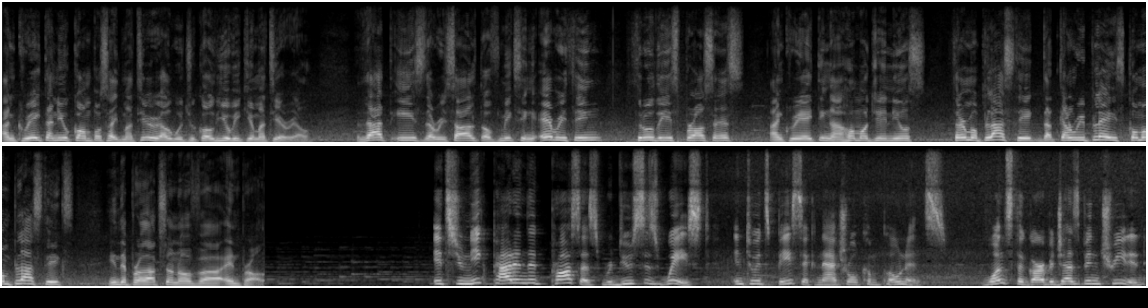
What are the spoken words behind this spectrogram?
and create a new composite material which we call UBQ material. That is the result of mixing everything through this process and creating a homogeneous thermoplastic that can replace common plastics in the production of uh, end product. Its unique patented process reduces waste into its basic natural components. Once the garbage has been treated,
